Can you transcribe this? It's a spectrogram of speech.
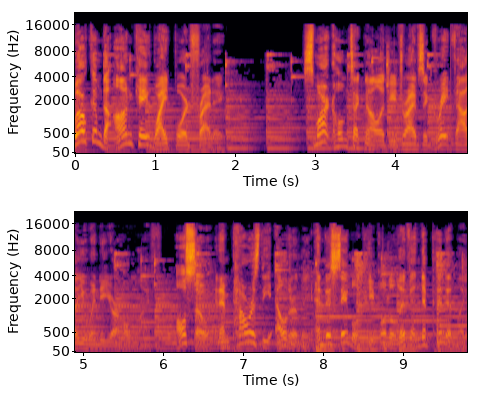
Welcome to ANNKE Whiteboard Friday. Smart home technology drives a great value into your home life. Also, it empowers the elderly and disabled people to live independently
